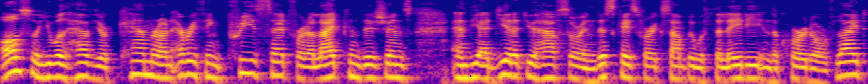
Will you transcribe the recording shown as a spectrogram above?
Also, you will have your camera and everything preset for the light conditions and the idea that you have. So in this case, for example, with the lady in the corridor of light,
